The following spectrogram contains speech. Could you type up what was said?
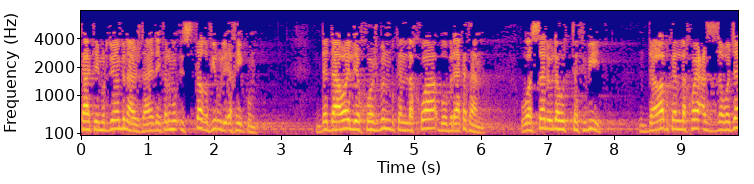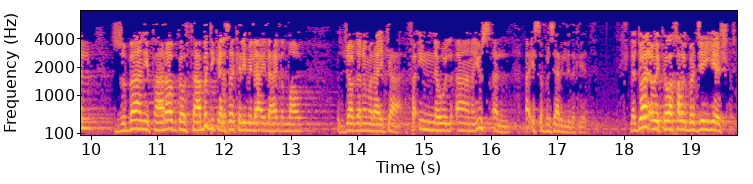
کاتێ مردویان بناژدایە دەیفەرموو استغفروا لأخيكم. ده داوای لێ خۆشبن بکەن لەخوا بۆ براکەتان وسلوا له التثبيت. داوا بکەن لەخوای عز وجل زبانی پاراو بکە و ثابتی لا إله إلا الله. جواب دانو ملائكة فإنه الآن يسأل أئس برسار اللي ذكرت لدوال أوي كوا خلق بجي يشت.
